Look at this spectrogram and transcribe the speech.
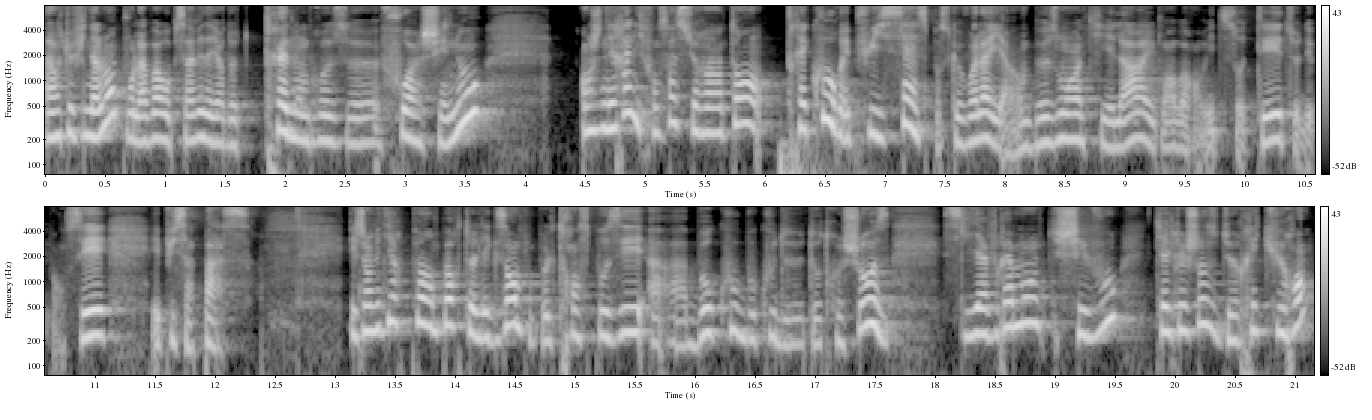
Alors que finalement, pour l'avoir observé d'ailleurs de très nombreuses euh, fois chez nous, en général, ils font ça sur un temps très court et puis ils cessent parce que voilà, il y a un besoin qui est là, ils vont avoir envie de sauter, de se dépenser et puis ça passe. Et j'ai envie de dire, peu importe l'exemple, on peut le transposer à, beaucoup, beaucoup d'autres choses. S'il y a vraiment chez vous quelque chose de récurrent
